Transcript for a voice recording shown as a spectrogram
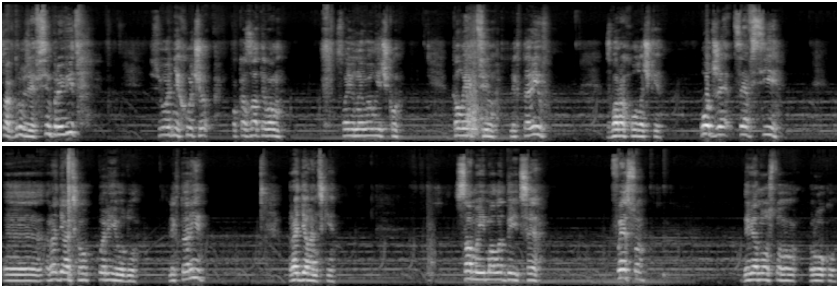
Так, друзі, всім привіт! Сьогодні хочу показати вам свою невеличку колекцію ліхтарів з барахолочки. Отже, це всі е, радянського періоду ліхтарі. Радянські. Самий молодий це Фесо 90-го року.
